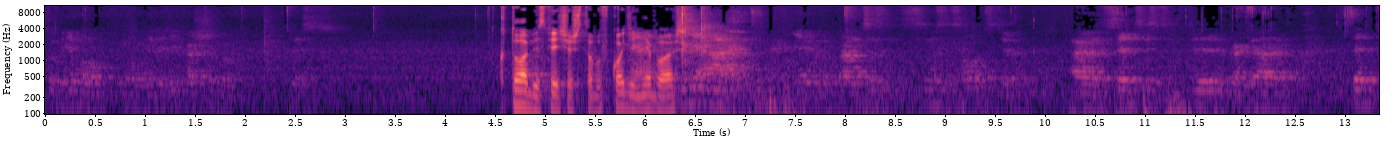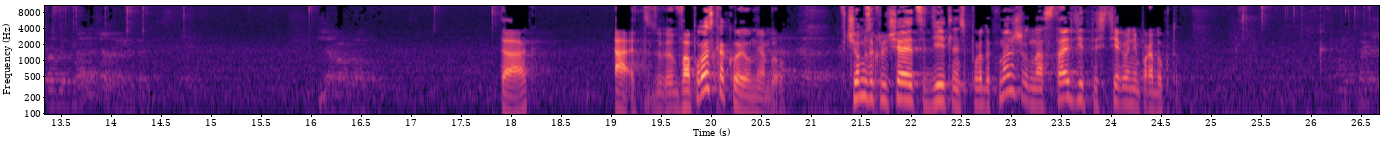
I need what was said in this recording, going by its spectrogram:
чтобы не было никаких ошибок. То есть, Кто обеспечит, чтобы в коде не было ошибок? Не, а, я имею в виду про ц- смысл слова тестировать. А цель тест- когда цель продукт менеджера это тестировать. Сейчас вопрос. Так. А, вопрос какой у меня был? В чем заключается деятельность продукт менеджера на стадии тестирования продукта? Он также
